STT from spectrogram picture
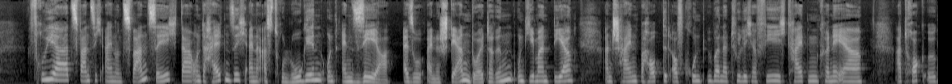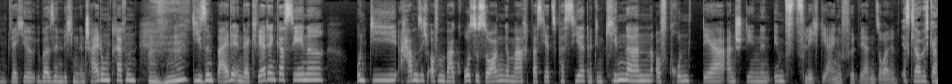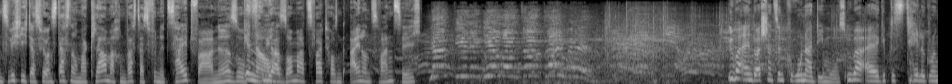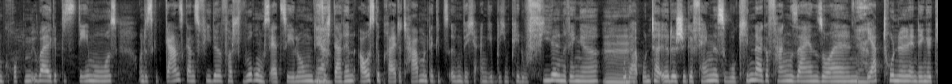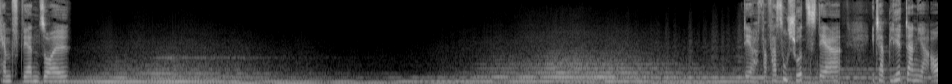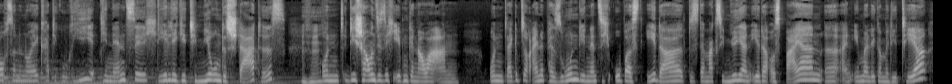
Frühjahr 2021, da unterhalten sich eine Astrologin und ein Seher, also eine Sterndeuterin und jemand, der anscheinend behauptet, aufgrund übernatürlicher Fähigkeiten könne er ad hoc irgendwelche übersinnlichen Entscheidungen treffen. Mhm. Die sind beide in der Querdenker-Szene und die haben sich offenbar große Sorgen gemacht, was jetzt passiert mit den Kindern aufgrund der anstehenden Impfpflicht, die eingeführt werden soll. Ist, glaube ich, ganz wichtig, dass wir uns das nochmal klar machen, was das für eine Zeit war. Ne? So genau. Frühjahr, Sommer 2021. Ja, Überall in Deutschland sind Corona-Demos. Überall gibt es Telegram-Gruppen, überall gibt es Demos. Und es gibt ganz, ganz viele Verschwörungserzählungen, die ja. sich darin ausgebreitet haben. Und da gibt es irgendwelche angeblichen pädophilen Ringe mhm. oder unterirdische Gefängnisse, wo Kinder gefangen sein sollen, ja. Erdtunnel, in denen gekämpft werden soll. Verfassungsschutz, der etabliert dann ja auch so eine neue Kategorie, die nennt sich Delegitimierung des Staates. Mhm. Und die schauen sie sich eben genauer an. Und da gibt es auch eine Person, die nennt sich Oberst Eder. Das ist der Maximilian Eder aus Bayern, äh, ein ehemaliger Militär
